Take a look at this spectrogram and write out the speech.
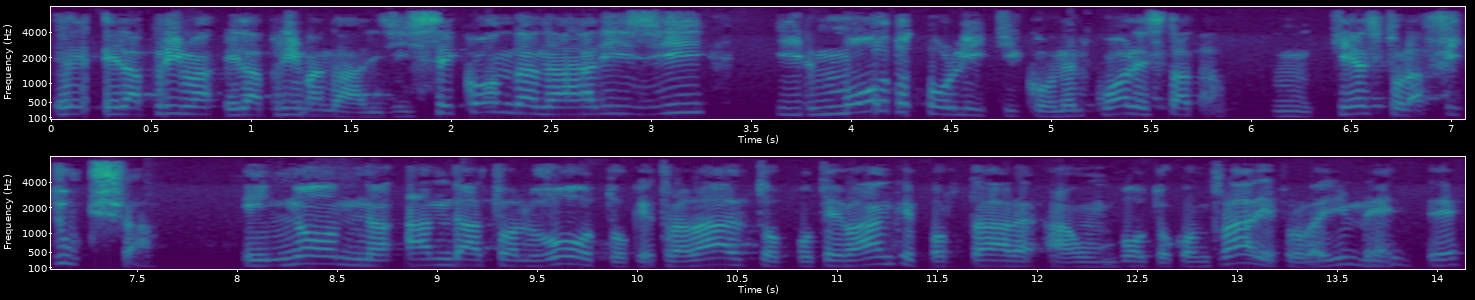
è, è, la prima, è la prima analisi. Seconda analisi, il modo politico nel quale è stata chiesto la fiducia e non andato al voto, che tra l'altro poteva anche portare a un voto contrario probabilmente,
